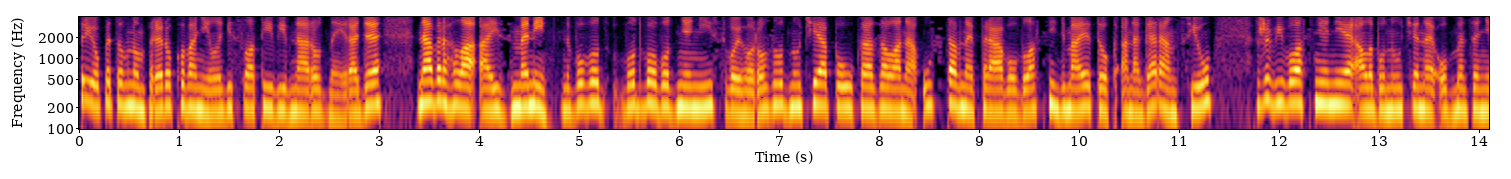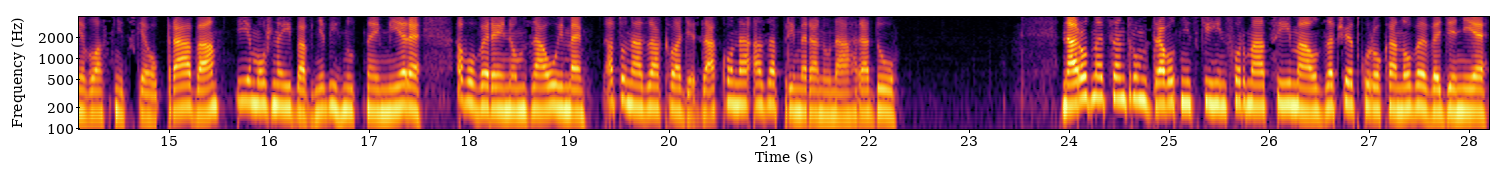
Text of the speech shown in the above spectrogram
Pri opätovnom prerokovaní legislatívy v Národnej rade navrhla aj zmeny. V odôvodnení svojho rozhodnutia poukázala na ústavné právo vlastniť majetok a na garanciu, že vyvlastnenie alebo nútené obmedzenie vlastníckého práva je možné iba v nevyhnutnej miere a vo verejnom záujme, a to na základe zákona a za primeranú náhradu. Národné centrum zdravotníckých informácií má od začiatku roka nové vedenie.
